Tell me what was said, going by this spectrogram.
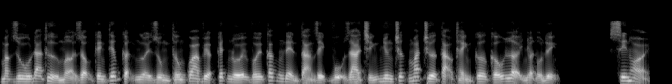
mặc dù đã thử mở rộng kênh tiếp cận người dùng thông qua việc kết nối với các nền tảng dịch vụ gia chính nhưng trước mắt chưa tạo thành cơ cấu lợi nhuận ổn định. Xin hỏi,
